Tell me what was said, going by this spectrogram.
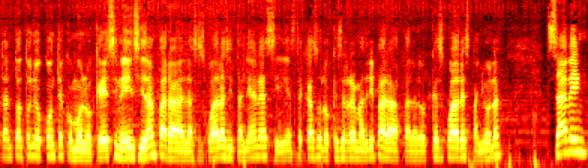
tanto Antonio Conte como lo que es Zinedine Zidane para las escuadras italianas y en este caso lo que es el Real Madrid para, para lo que es escuadra española. Saben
